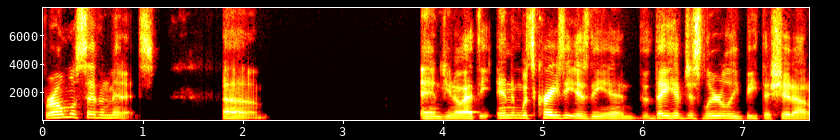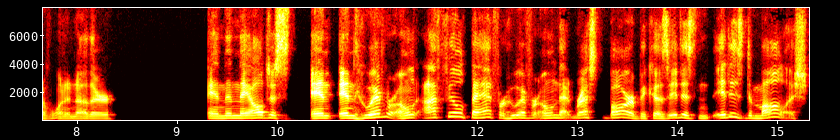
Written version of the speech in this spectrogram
for almost seven minutes. Um and you know, at the end, what's crazy is the end. They have just literally beat the shit out of one another. And then they all just and and whoever owned I feel bad for whoever owned that rest bar because it is it is demolished.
